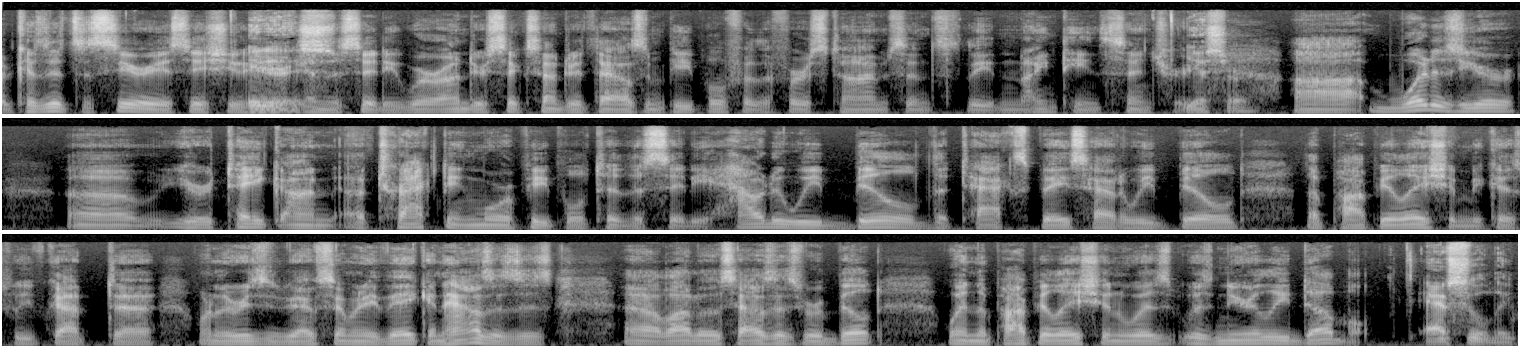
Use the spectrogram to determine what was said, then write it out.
because it's a serious issue It here is. in the city. We're under 600,000 people for the first time since the 19th century. Yes, sir. Uh, what is your uh, your take on attracting more people to the city? How do we build the tax base? How do we build the population? Because we've got uh, one of the reasons we have so many vacant houses is uh, a lot of those houses were built when the population was was nearly double. Absolutely.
